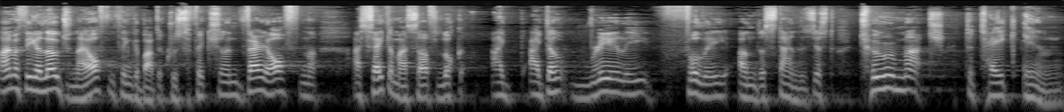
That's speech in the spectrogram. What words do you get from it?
I'm a theologian. I often think about the crucifixion, and very often I say to myself, look, I, I don't really fully understand. It's just too much to take in.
